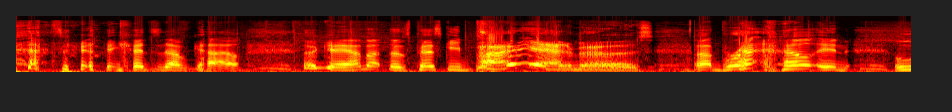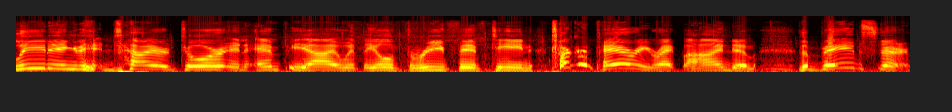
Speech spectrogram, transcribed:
That's really good stuff, Kyle. Okay, how about those pesky party animals? Uh, Brett Helton leading the entire tour in MPI with the old 315. Tucker Perry right behind him. The Babester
